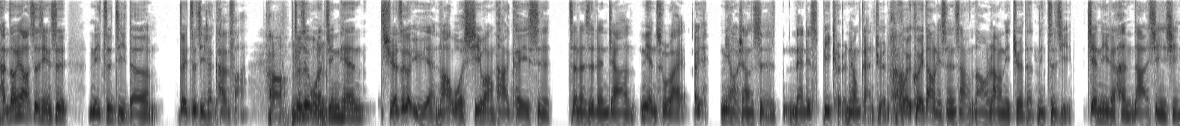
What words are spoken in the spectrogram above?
很重要的事情是你自己的对自己的看法。好，就是我今天学这个语言，然后我希望它可以是。真的是人家念出来，哎，你好像是 native speaker 那种感觉，回馈到你身上，然后让你觉得你自己建立了很大的信心。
